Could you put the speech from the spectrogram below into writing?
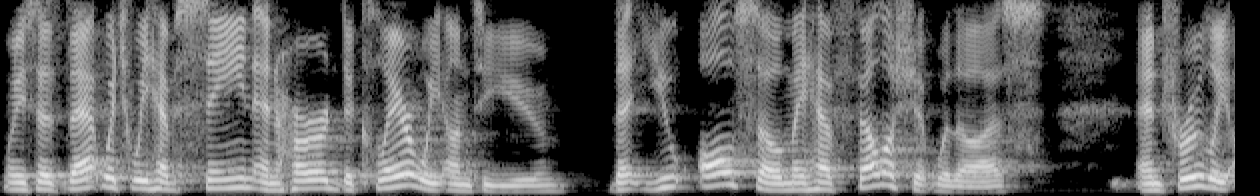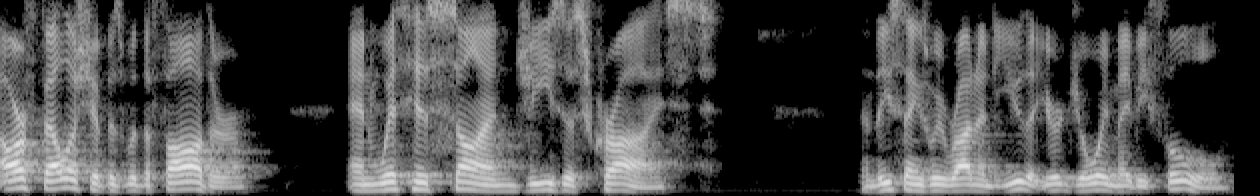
When he says, That which we have seen and heard declare we unto you, that you also may have fellowship with us. And truly, our fellowship is with the Father and with his Son, Jesus Christ. And these things we write unto you that your joy may be full.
